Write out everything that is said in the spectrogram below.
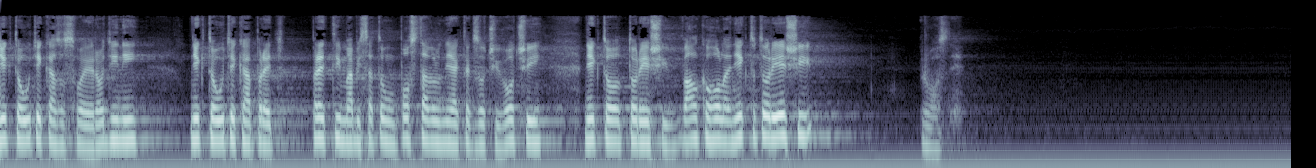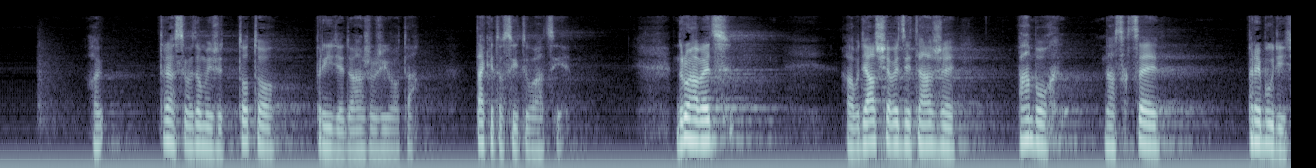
niekto uteká zo svojej rodiny, niekto uteká pred, pred tým, aby sa tomu postavil nejak tak z očí v oči, niekto to rieši v alkohole, niekto to rieši rôzne. Treba si uvedomiť, že toto príde do nášho života. Takéto situácie. Druhá vec, alebo ďalšia vec je tá, že Pán Boh nás chce prebudiť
